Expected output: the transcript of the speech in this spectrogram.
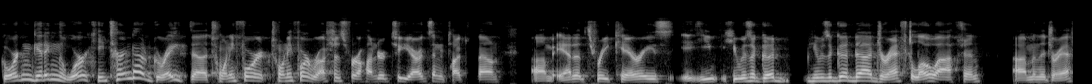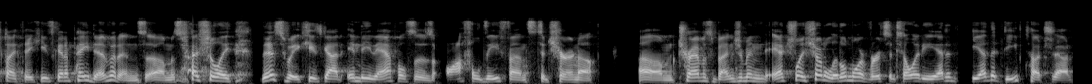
Gordon getting the work. He turned out great. Uh, 24, 24 rushes for 102 yards and a touchdown. Um, added three carries. He he was a good he was a good uh, draft low option. Um, in the draft, I think he's going to pay dividends, um, especially this week. He's got Indianapolis's awful defense to churn up. Um, Travis Benjamin actually showed a little more versatility. He had, he had the deep touchdown,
